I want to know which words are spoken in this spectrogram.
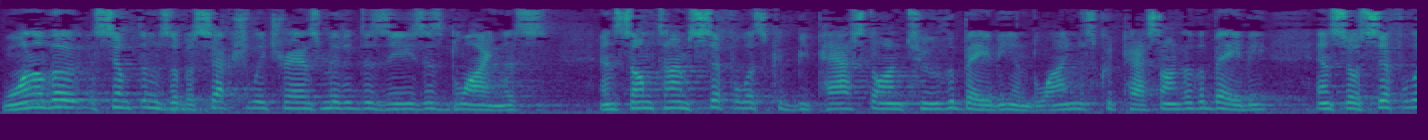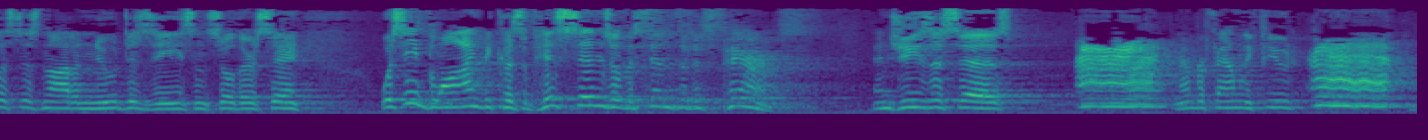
One of the symptoms of a sexually transmitted disease is blindness. And sometimes syphilis could be passed on to the baby and blindness could pass on to the baby. And so syphilis is not a new disease. And so they're saying, was he blind because of his sins or the sins of his parents? And Jesus says, ah, remember Family Feud? Ah.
